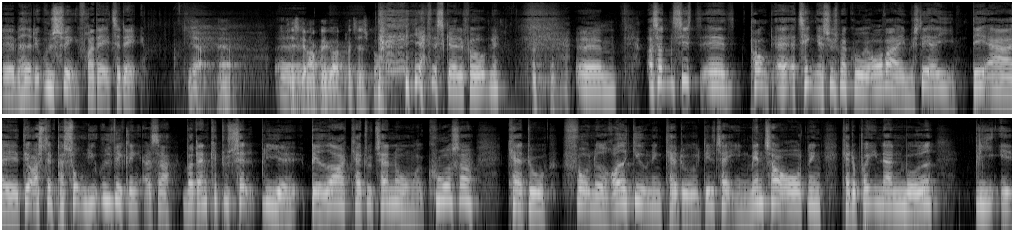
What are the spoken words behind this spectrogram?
øh, hvad hedder det, udsving fra dag til dag. Ja, ja. Det skal nok blive godt på et tidspunkt. ja, det skal det forhåbentlig. øhm, og så den sidste øh, punkt af, af ting, jeg synes, man kunne overveje at investere i, det er, øh, det er også den personlige udvikling. Altså, hvordan kan du selv blive bedre? Kan du tage nogle kurser? Kan du få noget rådgivning? Kan du deltage i en mentorordning? Kan du på en eller anden måde blive en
